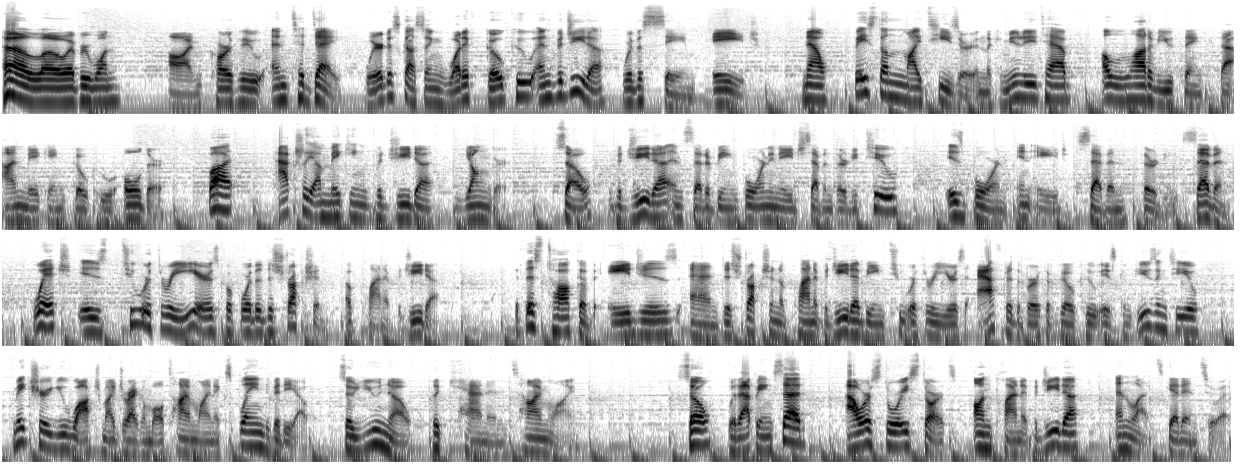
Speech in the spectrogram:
Hello everyone, I'm Carthu, and today we're discussing what if Goku and Vegeta were the same age. Now, based on my teaser in the community tab, a lot of you think that I'm making Goku older, but actually I'm making Vegeta younger. So, Vegeta, instead of being born in age 732, is born in age 737, which is two or three years before the destruction of planet Vegeta. If this talk of ages and destruction of planet Vegeta being two or three years after the birth of Goku is confusing to you, make sure you watch my Dragon Ball Timeline Explained video, so you know the canon timeline. So, with that being said, our story starts on planet Vegeta, and let's get into it.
